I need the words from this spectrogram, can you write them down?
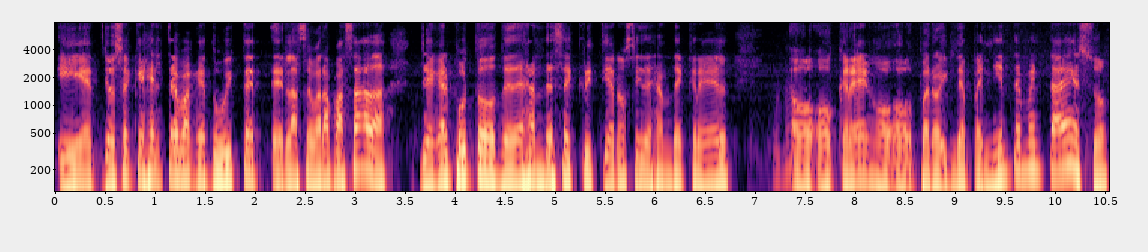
Y eh, yo sé que es el tema que tuviste eh, la semana pasada. Llega el punto donde dejan de ser cristianos y dejan de creer o, creen, o, pero independientemente a eso,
